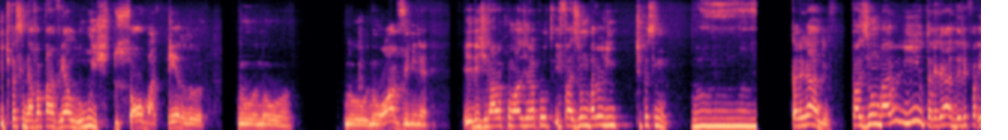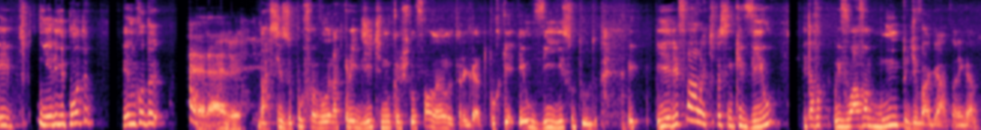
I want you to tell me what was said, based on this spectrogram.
E tipo assim, dava para ver a luz do sol batendo no, no, no, no, OVNI, né? E ele girava pra um lado, girava pro outro. E fazia um barulhinho, tipo assim. Tá ligado? Fazia um barulhinho, tá ligado? Ele, e, tipo assim, ele me conta. Ele me conta. Caralho. Narciso, por favor, acredite no que eu estou falando, tá ligado? Porque eu vi isso tudo. E, e ele fala, tipo assim, que viu e, tava, e voava muito devagar, tá ligado?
